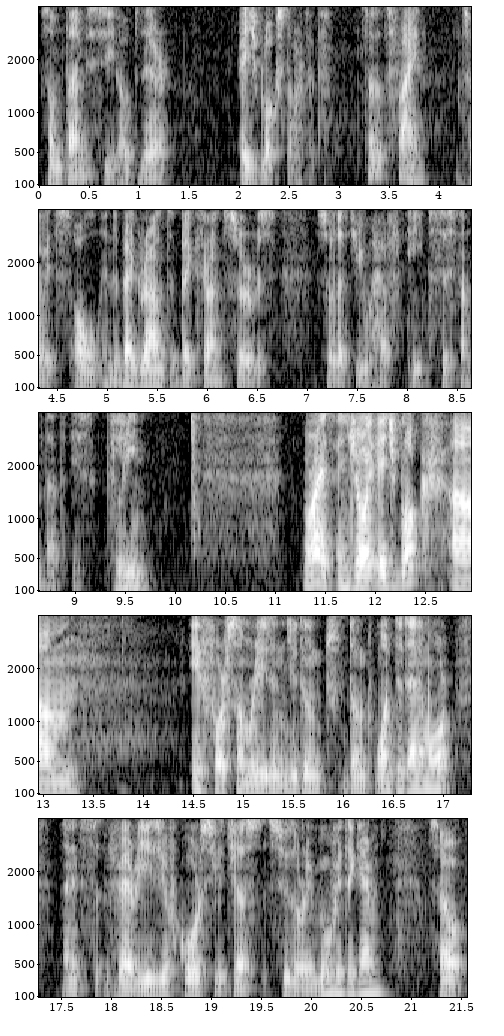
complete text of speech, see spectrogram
Sometimes you see up there H block started. So that's fine. So it's all in the background a background service so that you have a system that is clean all right enjoy hblock um, if for some reason you don't don't want it anymore then it's very easy of course. You just sudo remove it again. So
